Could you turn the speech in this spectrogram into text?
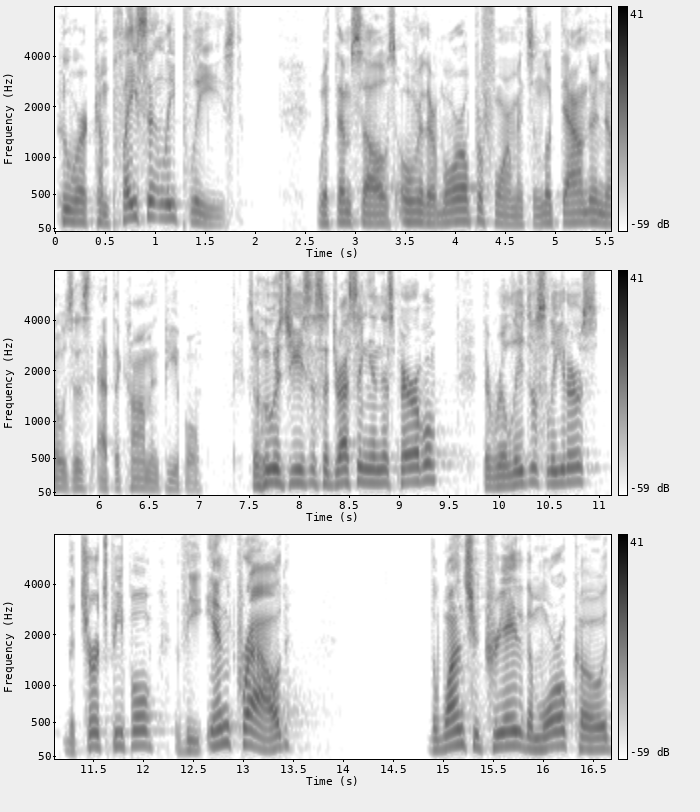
who were complacently pleased with themselves over their moral performance and looked down their noses at the common people. So, who is Jesus addressing in this parable? The religious leaders, the church people, the in crowd, the ones who created the moral code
